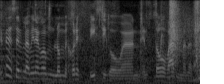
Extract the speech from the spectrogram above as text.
Esta debe ser la mina con los mejores físicos, weón. En todo Batman, así.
